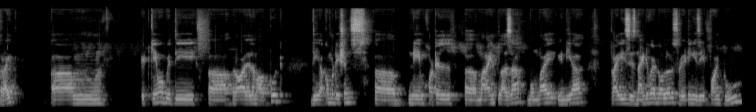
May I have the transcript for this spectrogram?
right um, it came up with the uh, raw LLM output. The accommodations uh, name Hotel uh, Marine Plaza, Mumbai, India. Price is $95. Rating is 8.2.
